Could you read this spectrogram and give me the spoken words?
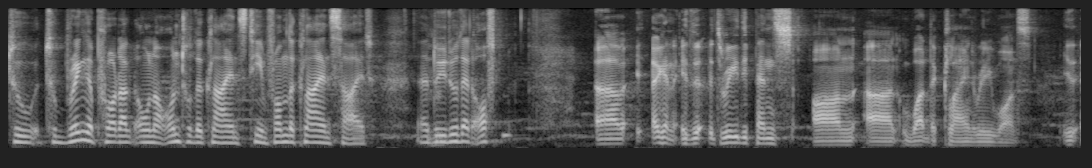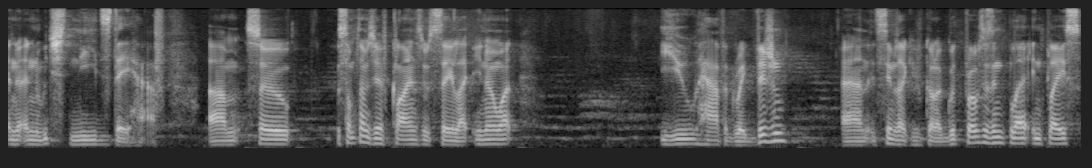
to to bring a product owner onto the client's team from the client side. Uh, do you do that often? Uh, again, it, it really depends on, what the client really wants and, and which needs they have. Um, so sometimes you have clients who say like, you know what, you have a great vision, and it seems like you've got a good process in, pla in place.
